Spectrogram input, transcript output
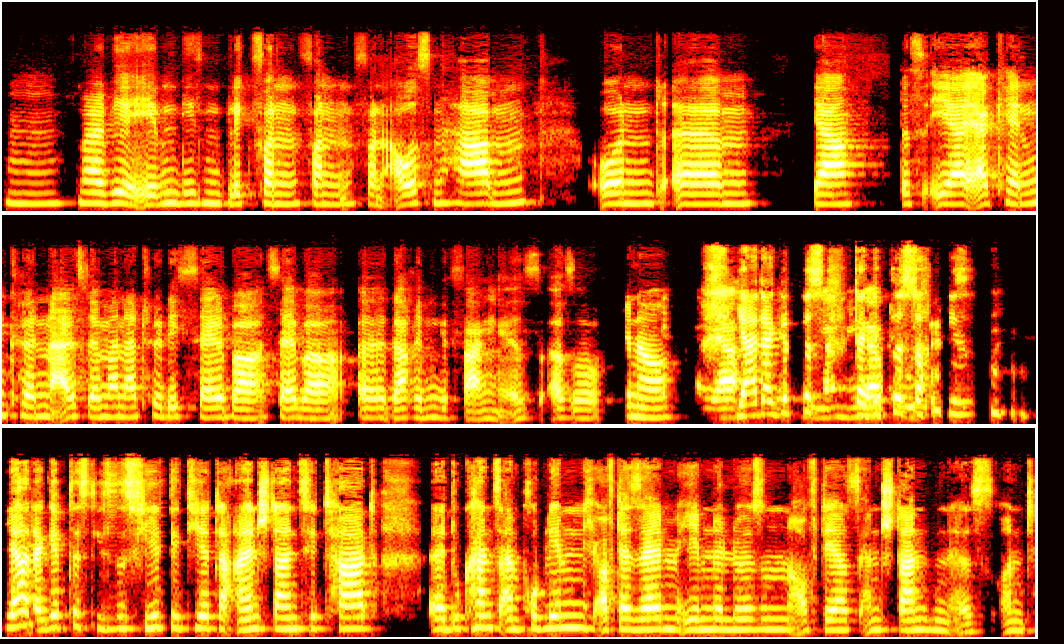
Mhm, weil wir eben diesen Blick von, von, von außen haben und ähm, ja, das eher erkennen können, als wenn man natürlich selber, selber äh, darin gefangen ist. Also genau. Ja, ja da gibt es, da gibt es doch diese, ja, da gibt es dieses viel zitierte Einstein-Zitat, äh, du kannst ein Problem nicht auf derselben Ebene lösen, auf der es entstanden ist. Und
